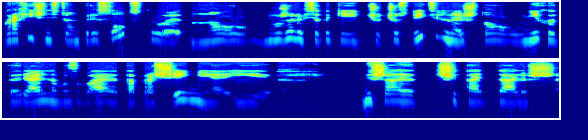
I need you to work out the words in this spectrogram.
графичности он присутствует, но неужели все такие чувствительные, что у них это реально вызывает отвращение и мешает читать дальше.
